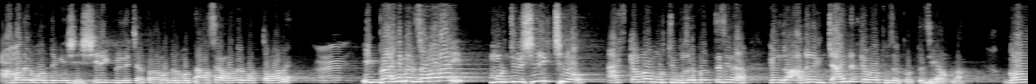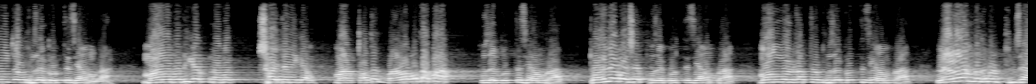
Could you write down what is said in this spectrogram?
আমাদের মধ্যে কি সেই শিরিক বিরোধী চেতনা আমাদের মধ্যে আছে আমাদের বর্তমানে? ইব্রাহিমের জমানায় মূর্তির শিরিক ছিল আজকে আমরা মূর্তি পূজা করতেছি না কিন্তু আধুনিক জাহিদকে আমরা পূজা করতেছি আমরা গণতন্ত্র পূজা করতেছি আমরা মানবাধিকার নামক শয়তানিকা তথা মানবতা বা পূজা করতেছি আমরা পয়লা বৈশাখ পূজা করতেছি আমরা মঙ্গল যাত্রা পূজা করতেছি আমরা নানান রকমের পূজা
